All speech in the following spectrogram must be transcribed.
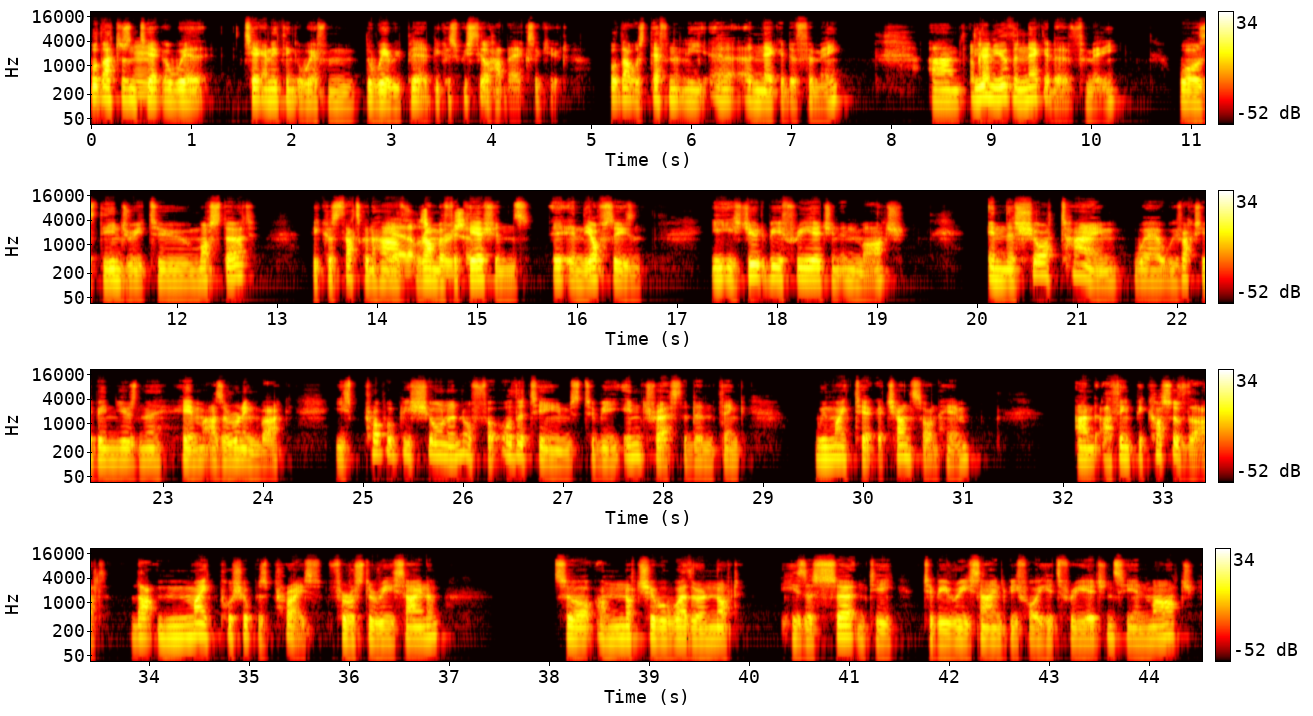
but that doesn't take away take anything away from the way we played because we still had to execute. but that was definitely a, a negative for me. And the only other negative for me was the injury to Mostert, because that's going to have gruesome. ramifications in the off season. He's due to be a free agent in March. In the short time where we've actually been using him as a running back, he's probably shown enough for other teams to be interested and think we might take a chance on him. And I think because of that, that might push up his price for us to re sign him. So I'm not sure whether or not he's a certainty to be re signed before he hits free agency in March.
